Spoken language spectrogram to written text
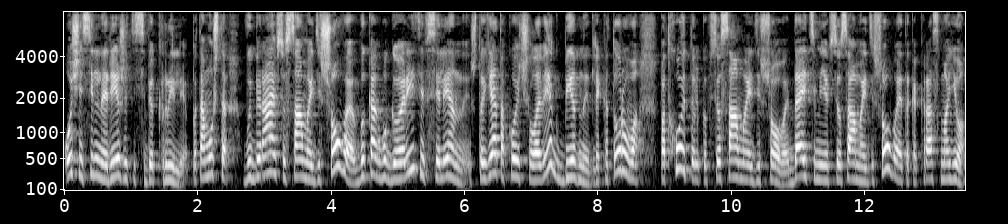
очень сильно режете себе крылья, потому что выбирая все самое дешевое, вы как бы говорите Вселенной, что я такой человек бедный, для которого подходит только все самое дешевое. Дайте мне все самое дешевое, это как раз мое.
